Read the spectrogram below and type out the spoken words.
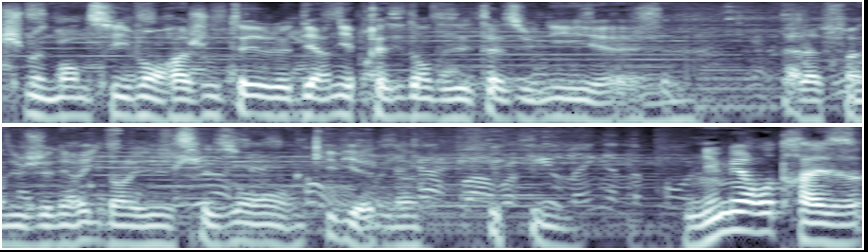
Je me demande s'ils vont rajouter le dernier président des États-Unis euh, à la fin du générique dans les saisons qui viennent. Numéro 13.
